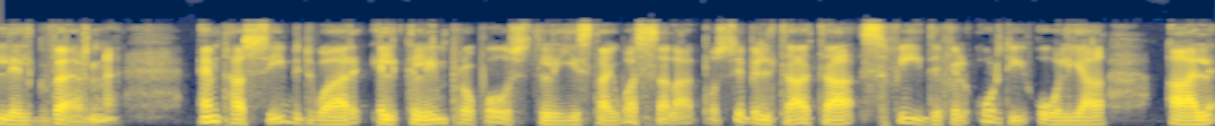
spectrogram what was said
lill-Gvern. Hemm tħassib dwar il-kliem propost li jista' jwassal għall-possibbiltà ta' sfidi fil-Qorti Għolja għal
